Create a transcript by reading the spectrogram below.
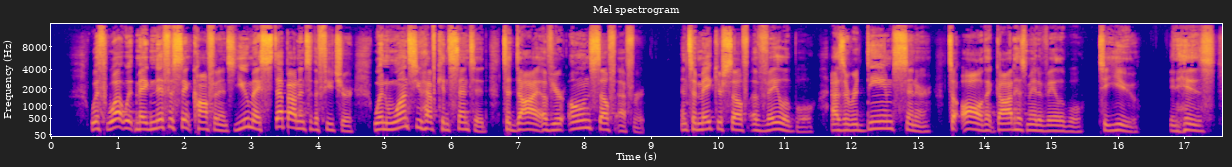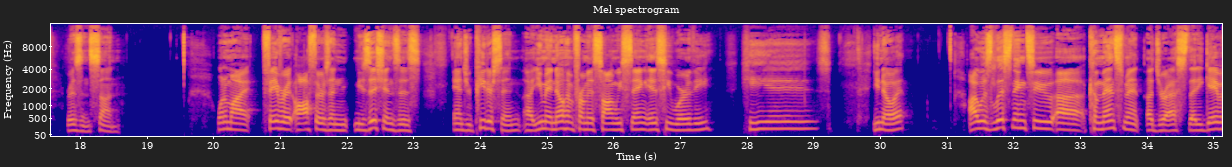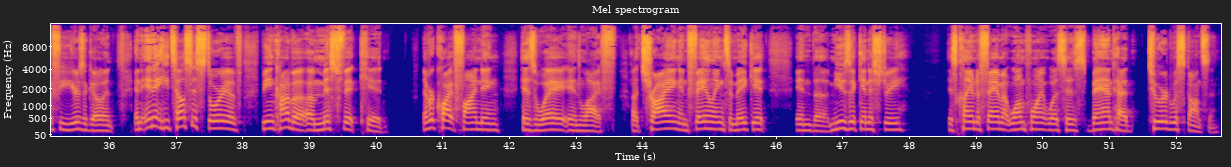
With what, with magnificent confidence, you may step out into the future when once you have consented to die of your own self effort and to make yourself available as a redeemed sinner to all that God has made available to you in his risen Son. One of my favorite authors and musicians is Andrew Peterson. Uh, you may know him from his song we sing, Is He Worthy? He is. You know it. I was listening to a commencement address that he gave a few years ago, and, and in it, he tells his story of being kind of a, a misfit kid, never quite finding his way in life, uh, trying and failing to make it in the music industry, his claim to fame at one point was his band had toured Wisconsin.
